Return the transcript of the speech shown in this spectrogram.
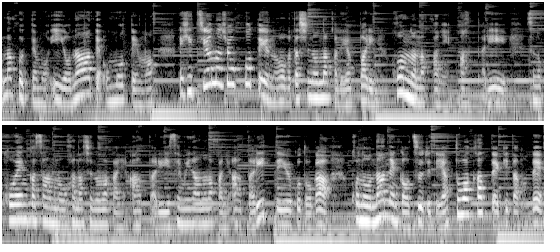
なくてもいいよなって思っています。で必要な情報っていうのは私の中でやっぱり本の中にあったりその講演家さんのお話の中にあったりセミナーの中にあったりっていうことがこの何年かを通じてやっと分かってきたので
